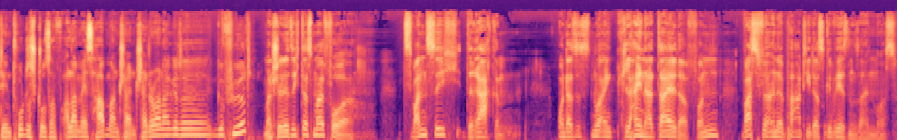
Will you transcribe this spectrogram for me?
Den Todesstoß auf Alames haben anscheinend Shadowrunner ge geführt. Man stelle sich das mal vor. 20 Drachen. Und das ist nur ein kleiner Teil davon. Was für eine Party das gewesen sein muss.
